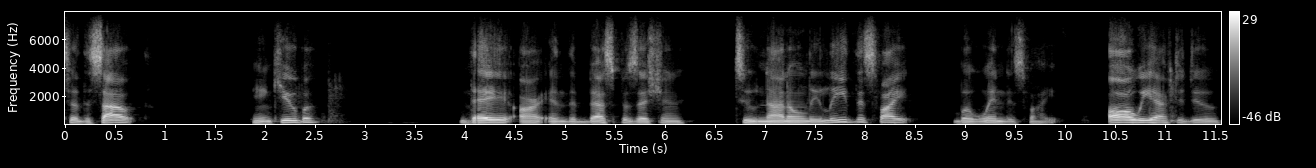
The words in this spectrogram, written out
to the south in Cuba, they are in the best position to not only lead this fight, but win this fight. All we have to do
